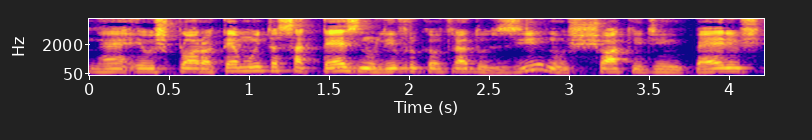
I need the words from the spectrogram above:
Né? Eu exploro até muito essa tese no livro que eu traduzi, no Choque de Impérios,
